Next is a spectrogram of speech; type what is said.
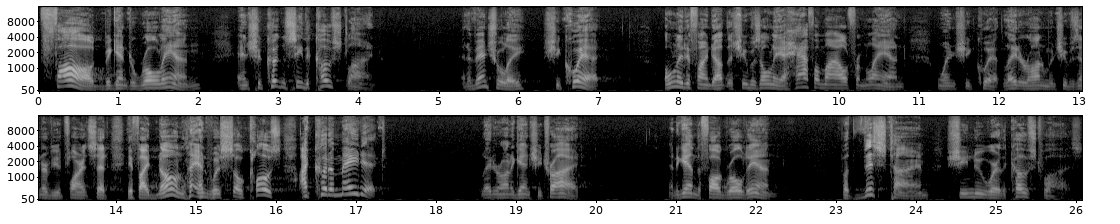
fog began to roll in and she couldn't see the coastline. And eventually she quit, only to find out that she was only a half a mile from land when she quit. Later on, when she was interviewed, Florence said, If I'd known land was so close, I could have made it. Later on, again, she tried. And again, the fog rolled in. But this time, she knew where the coast was.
